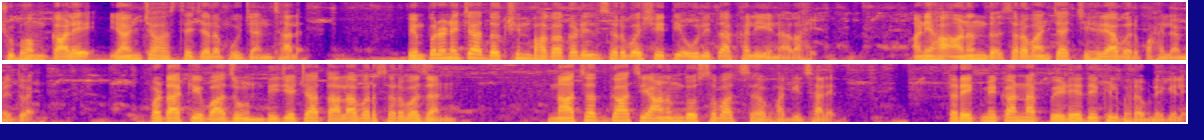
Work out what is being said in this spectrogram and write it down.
शुभम काळे यांच्या हस्ते जलपूजन झालं. पिंपरणेच्या दक्षिण भागाकडील सर्व शेती ओलिताखाली येणार आहे आणि हा आनंद सर्वांच्या चेहऱ्यावर पाहायला मिळतोय. फटाके वाजवून डीजेच्या तालावर सर्वजण नाचत गाच या आनंदोत्सवात सहभागी झालेत. तर एकमेकांना पेढे देखील भरवले गेले.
